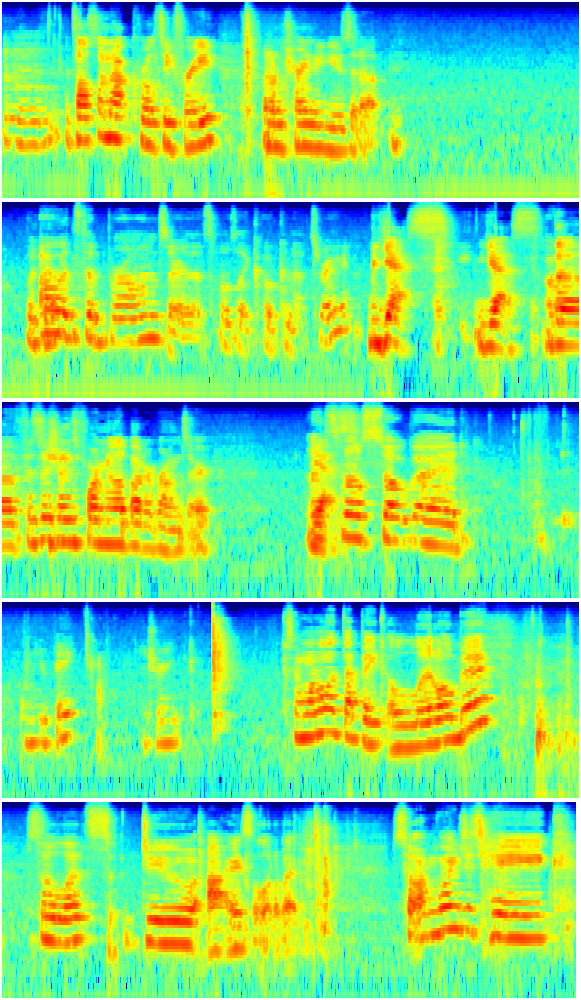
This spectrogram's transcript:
Mm. It's also not cruelty free, but I'm trying to use it up. Look Oh, up. it's the bronzer that smells like coconuts, right? yes, yes, the Physicians Formula Butter Bronzer. It Yes, smells so good. When you bake, you drink. because I want to let that bake a little bit. So let's do eyes a little bit. So I'm going to take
